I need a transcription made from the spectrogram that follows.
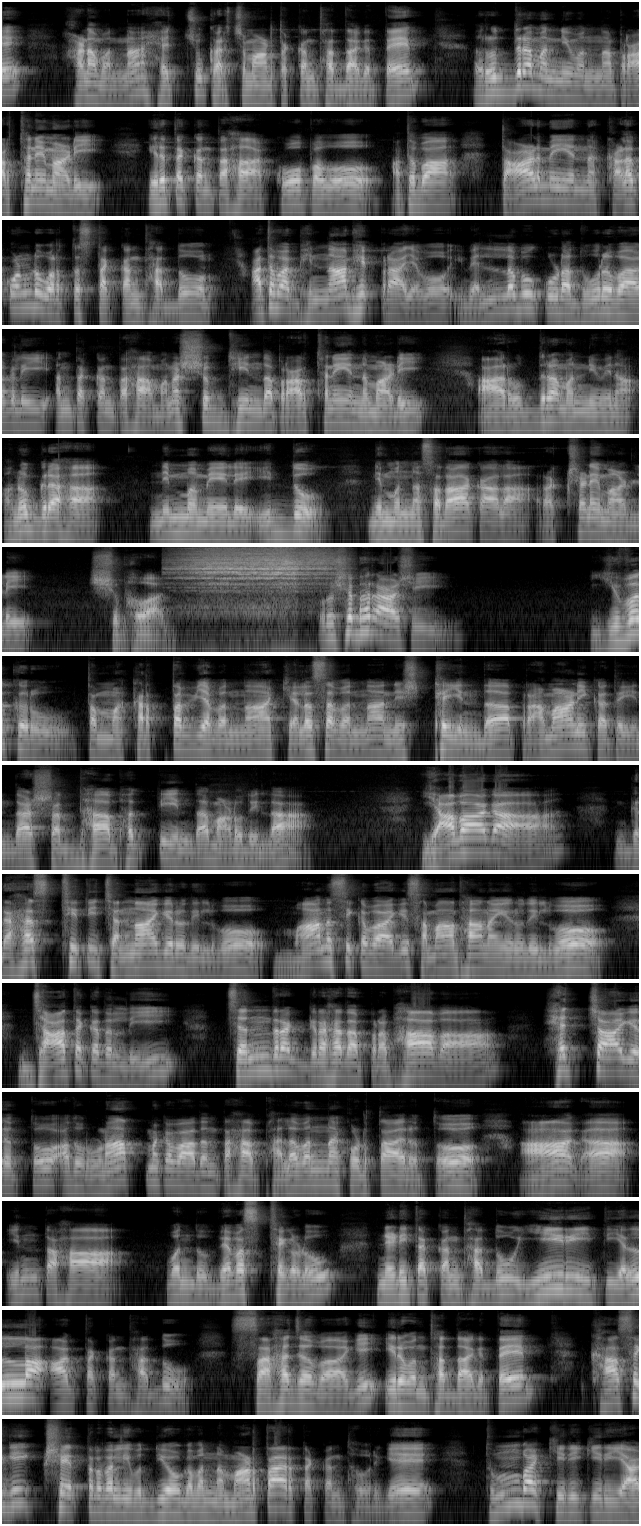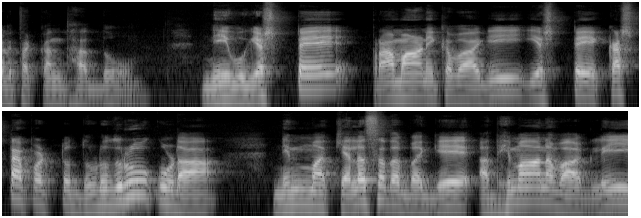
ಹಣವನ್ನು ಹೆಚ್ಚು ಖರ್ಚು ಮಾಡ್ತಕ್ಕಂಥದ್ದಾಗತ್ತೆ. ರುದ್ರಮನ್ಯವನ್ನು ಪ್ರಾರ್ಥನೆ ಮಾಡಿ, ಇರತಕ್ಕಂತಹ ಕೋಪವೋ ಅಥವಾ ತಾಳ್ಮೆಯನ್ನು ಕಳಕೊಂಡು ವರ್ತಿಸ್ತಕ್ಕಂಥದ್ದು ಅಥವಾ ಭಿನ್ನಾಭಿಪ್ರಾಯವೋ ಇವೆಲ್ಲವೂ ಕೂಡ ದೂರವಾಗಲಿ ಅಂತಕ್ಕಂತಹ ಮನಃಶುದ್ಧಿಯಿಂದ ಪ್ರಾರ್ಥನೆಯನ್ನು ಮಾಡಿ, ಆ ರುದ್ರಮನ್ಯುವಿನ ಅನುಗ್ರಹ ನಿಮ್ಮ ಮೇಲೆ ಇದ್ದು ನಿಮ್ಮನ್ನು ಸದಾಕಾಲ ರಕ್ಷಣೆ ಮಾಡಲಿ. ಶುಭವಾಗಿ ವೃಷಭ ರಾಶಿ ಯುವಕರು ತಮ್ಮ ಕರ್ತವ್ಯವನ್ನು, ಕೆಲಸವನ್ನು, ನಿಷ್ಠೆಯಿಂದ, ಪ್ರಾಮಾಣಿಕತೆಯಿಂದ, ಶ್ರದ್ಧಾ ಭಕ್ತಿಯಿಂದ ಮಾಡೋದಿಲ್ಲ. ಯಾವಾಗ ಗ್ರಹಸ್ಥಿತಿ ಚೆನ್ನಾಗಿರೋದಿಲ್ವೋ ಮಾನಸಿಕವಾಗಿ ಸಮಾಧಾನ ಇರುವುದಿಲ್ವೋ, ಜಾತಕದಲ್ಲಿ ಚಂದ್ರಗ್ರಹದ ಪ್ರಭಾವ ಹೆಚ್ಚಾಗಿರುತ್ತೋ, ಅದು ಋಣಾತ್ಮಕವಾದಂತಹ ಫಲವನ್ನು ಕೊಡ್ತಾ ಇರುತ್ತೋ, ಆಗ ಇಂತಹ ಒಂದು ವ್ಯವಸ್ಥೆಗಳು ನಡೀತಕ್ಕಂಥದ್ದು, ಈ ರೀತಿ ಎಲ್ಲ ಆಗ್ತಕ್ಕಂಥದ್ದು ಸಹಜವಾಗಿ ಇರುವಂಥದ್ದಾಗತ್ತೆ. ಖಾಸಗಿ ಕ್ಷೇತ್ರದಲ್ಲಿ ಉದ್ಯೋಗವನ್ನು ಮಾಡ್ತಾ ಇರ್ತಕ್ಕಂಥವ್ರಿಗೆ ತುಂಬ ಕಿರಿಕಿರಿ ಆಗತಕ್ಕಂಥದ್ದು ನೀವು ಎಷ್ಟೇ ಪ್ರಾಮಾಣಿಕವಾಗಿ, ಎಷ್ಟೇ ಕಷ್ಟಪಟ್ಟು ದುಡಿದ್ರೂ ಕೂಡ ನಿಮ್ಮ ಕೆಲಸದ ಬಗ್ಗೆ ಅಭಿಮಾನವಾಗಲಿ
